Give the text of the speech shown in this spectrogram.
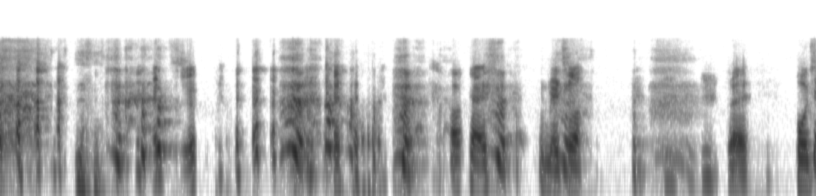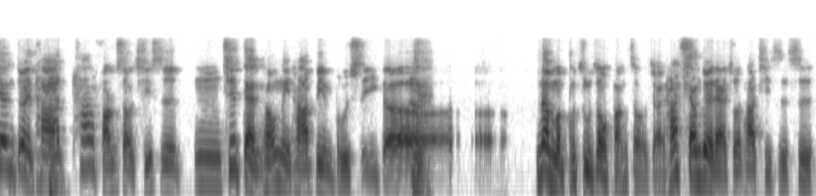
OK，没错，对。火箭队他他防守其实，嗯，其实 D'Antoni 他并不是一个呃那么不注重防守的教练，他相对来说他其实是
